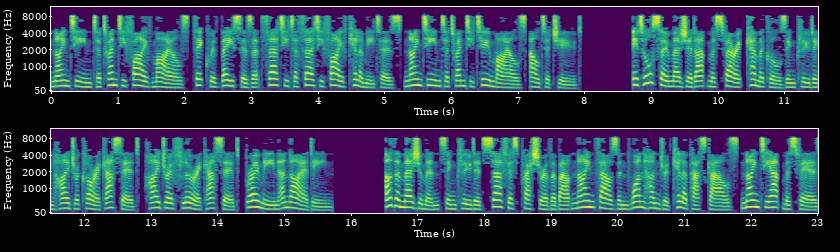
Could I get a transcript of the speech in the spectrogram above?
(19 to 25 miles) thick with bases at 30 to 35 kilometers (19 to 22 miles) altitude. It also measured atmospheric chemicals including hydrochloric acid, hydrofluoric acid, bromine and iodine. Other measurements included surface pressure of about 9100 kilopascals, 90 atmospheres,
